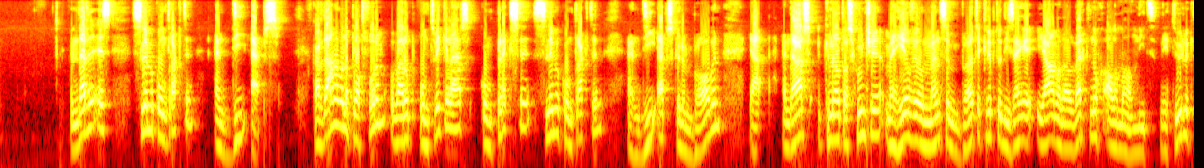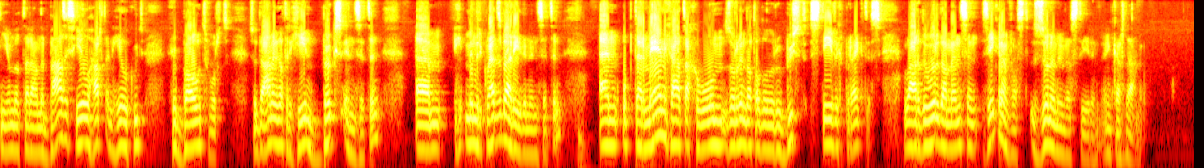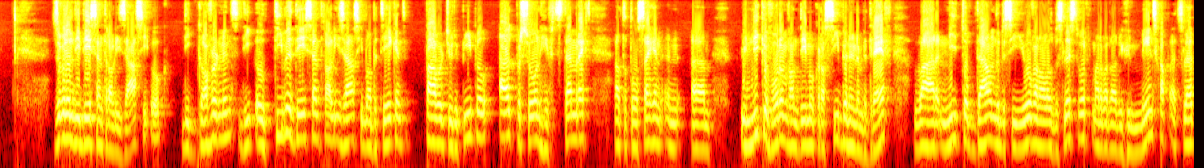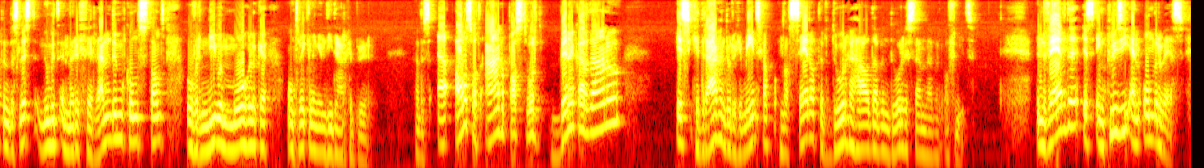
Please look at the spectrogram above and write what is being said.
Een derde is slimme contracten en die apps. Cardano wil een platform waarop ontwikkelaars complexe, slimme contracten en die apps kunnen bouwen. Ja, en daar knelt dat schoentje met heel veel mensen buiten crypto die zeggen, ja, maar dat werkt nog allemaal niet. Nee, tuurlijk niet, omdat daar aan de basis heel hard en heel goed gebouwd wordt. Zodanig dat er geen bugs in zitten, um, minder kwetsbaarheden in zitten. En op termijn gaat dat gewoon zorgen dat dat een robuust, stevig project is. Waardoor dat mensen zeker en vast zullen investeren in Cardano. Ze willen die decentralisatie ook, die governance, die ultieme decentralisatie, wat betekent power to the people. Elk persoon heeft stemrecht. Laat het ons zeggen, een um, unieke vorm van democratie binnen een bedrijf, waar niet top-down door de CEO van alles beslist wordt, maar waar de gemeenschap uitsluitend beslist, noem het een referendum constant over nieuwe mogelijke ontwikkelingen die daar gebeuren. Dus eh, alles wat aangepast wordt binnen Cardano, is gedragen door de gemeenschap, omdat zij dat er doorgehaald hebben, doorgestemd hebben of niet. Een vijfde is inclusie en onderwijs.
